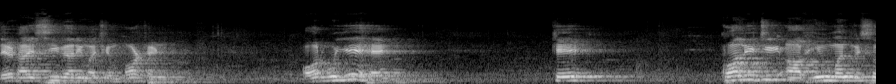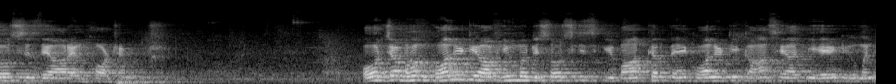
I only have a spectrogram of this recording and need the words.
that I see very much important और वो ये है कि quality of human resources they are important और जब हम क्वालिटी ऑफ़ ह्यूमन रिसोर्स की बात करते हैं क्वालिटी कहाँ से आती है? ह्यूमन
